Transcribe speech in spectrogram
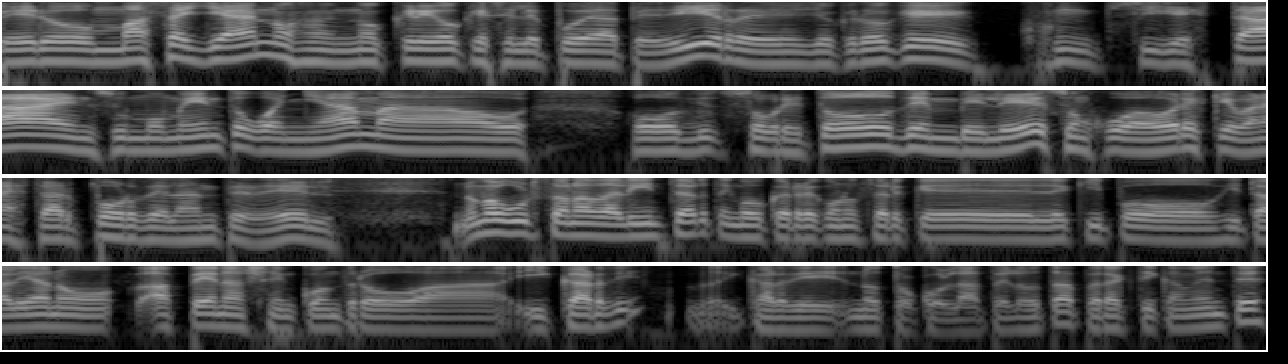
pero más allá no, no, creo que se le pueda pedir. Eh, yo creo que si está en su momento Guañama o, o sobre todo Dembélé son jugadores que van a estar por delante de él. No me gusta nada el Inter, tengo que reconocer que el equipo italiano apenas encontró a Icardi, Icardi no tocó la pelota prácticamente,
